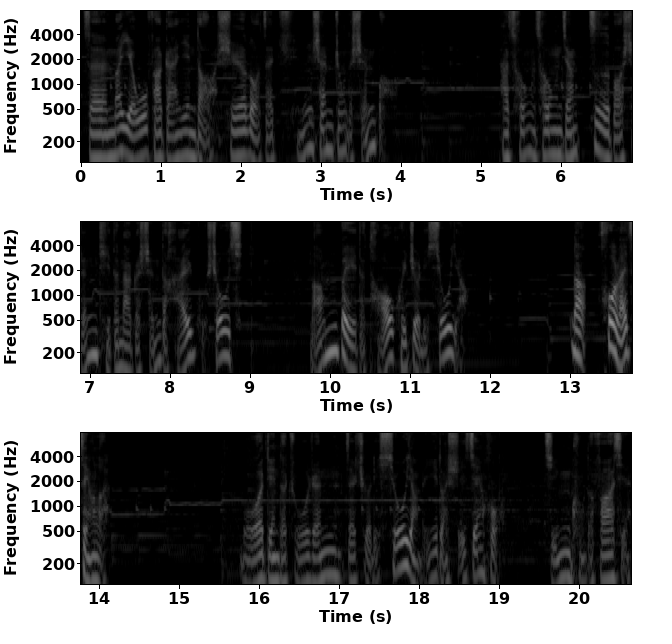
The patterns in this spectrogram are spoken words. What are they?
怎么也无法感应到失落在群山中的神宝。他匆匆将自保神体的那个神的骸骨收起，狼狈地逃回这里休养。那后来怎样了？魔殿的主人在这里休养了一段时间后，惊恐地发现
